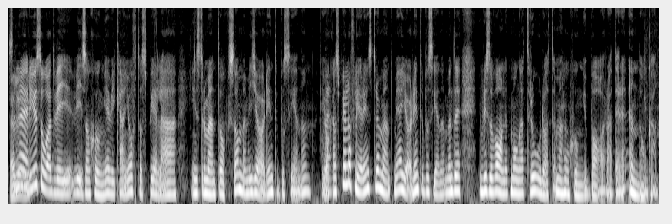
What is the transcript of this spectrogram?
Sen Eller- är det ju så att vi, vi som sjunger, vi kan ju ofta spela instrument också, men vi gör det inte på scenen. Jag kan spela flera instrument, men jag gör det inte på scenen. Men det, det blir så vanligt, många tror då att men hon sjunger bara, det är det enda hon kan.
